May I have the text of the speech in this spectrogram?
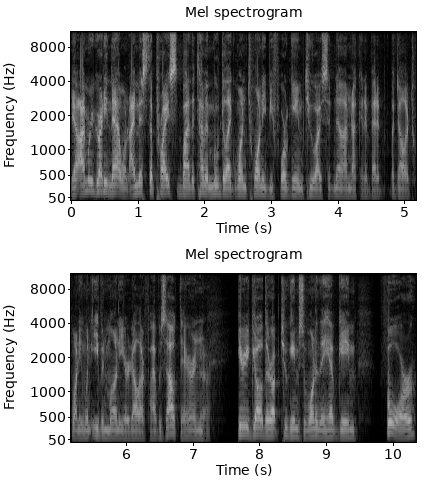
Yeah, I'm regretting that one. I missed the price. By the time it moved to like 120 before game two, I said, no, I'm not going to bet a dollar twenty when even money or dollar five was out there. And Yeah. here you go. They're up two games to one, and they have game four,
